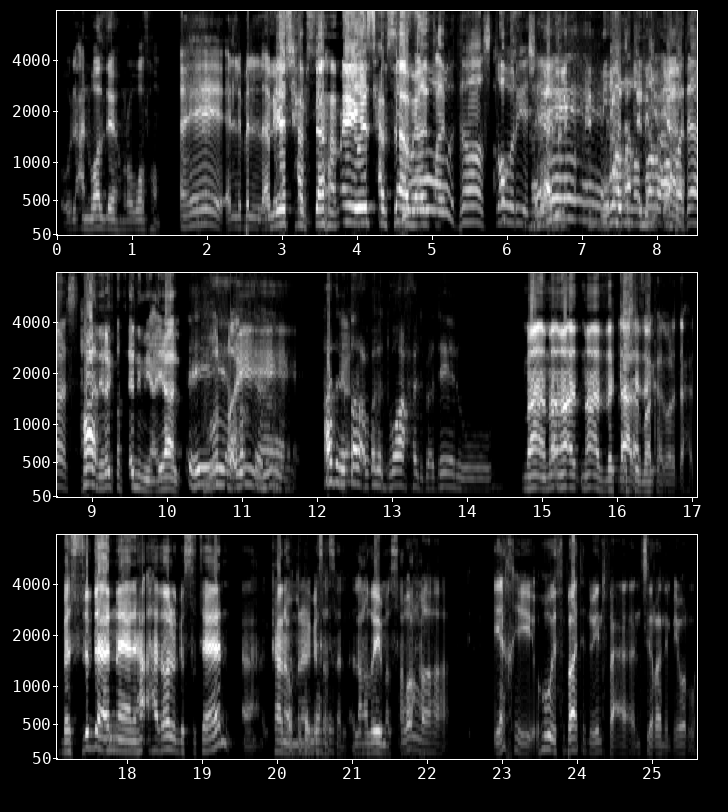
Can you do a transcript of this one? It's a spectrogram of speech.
ولعن والديهم روضهم اي إيه، اللي بال اللي يسحب سهم اي يسحب سهم يعني أوه، ذا اسطوري يا شباب بالله. إيه. والله مرة هذه لقطة أنمي يا عيال إيه، والله إيه،. إيه. هذا اللي يعني- طلع ولد واحد بعدين و ما ما ما, ما أتذكر لا شيء لا زي ما كان ولد أحد. بس زبدة إنه يعني هذول القصتين آه، كانوا من القصص. العظيمة الصراحة. والله يا أخي هو إثبات إنه ينفع نصير أنمي والله.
